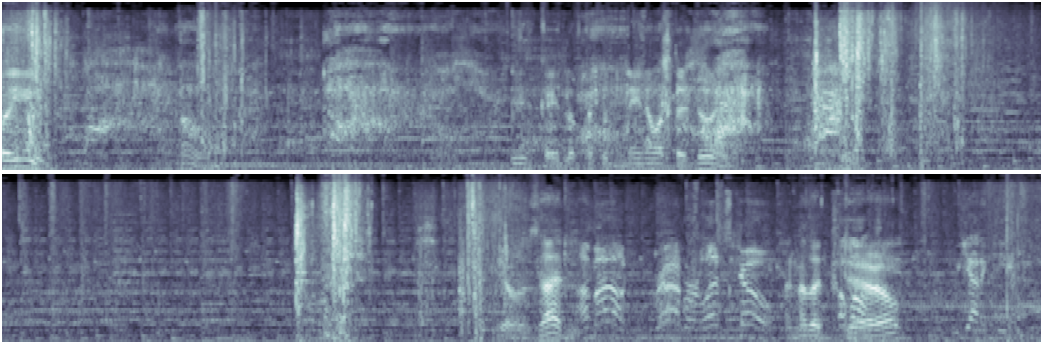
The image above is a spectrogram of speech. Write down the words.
Who are you? Oh. These guys look like they know what they're doing. Yo, is that I'm out. Grab her. Let's go. another Daryl? We gotta get.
